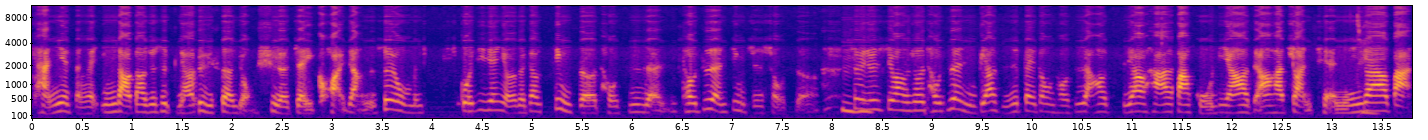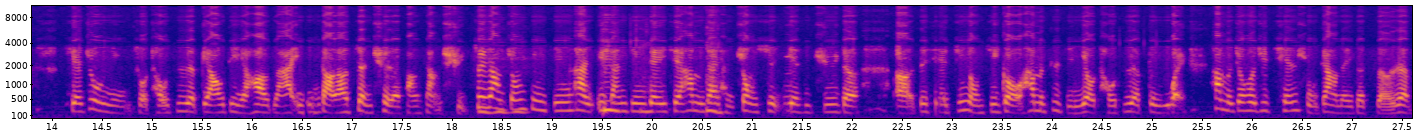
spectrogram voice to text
产业整个引导到就是比较绿色永续的这一块这样子。所以，我们国际间有一个叫尽责投资人，投资人尽职守则，所以就希望说，投资人你不要只是被动投资，然后只要他发鼓励，然后只要他赚钱，你应该要把。协助你所投资的标的，然后把它引导到正确的方向去。所以像中信金和玉山金这一些，他们在很重视 ESG 的呃这些金融机构，他们自己也有投资的部位，他们就会去签署这样的一个责任。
